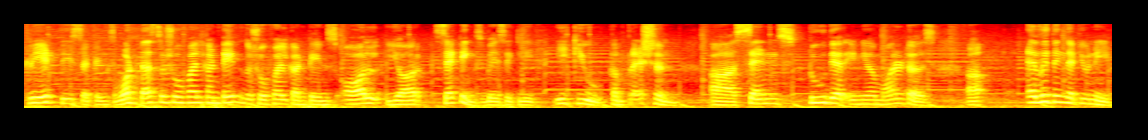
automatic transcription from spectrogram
create these settings. What does the show file contain? The show file contains all your settings basically EQ, compression, uh, sends to their in-ear monitors. Uh, everything that you need.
